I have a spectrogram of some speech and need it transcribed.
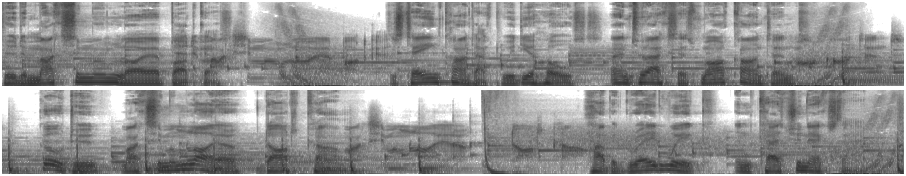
to the Maximum Lawyer Podcast. To stay in contact with your host and to access more content, more content. go to MaximumLawyer.com. MaximumLawyer.com. Have a great week and catch you next time.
